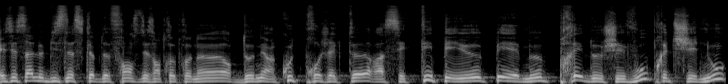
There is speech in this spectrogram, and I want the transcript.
Et c'est ça le Business Club de France des entrepreneurs, donner un coup de projecteur à ces TPE, PME près de chez vous, près de chez nous,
